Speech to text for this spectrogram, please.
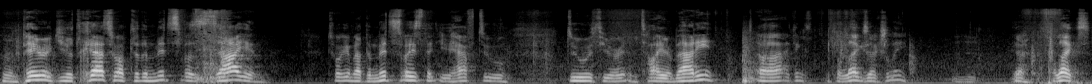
We're in Perik Yudches, we're up to the mitzvah Zion. Talking about the mitzvahs that you have to do with your entire body. Uh, I think with the legs, actually. Yeah, the legs.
